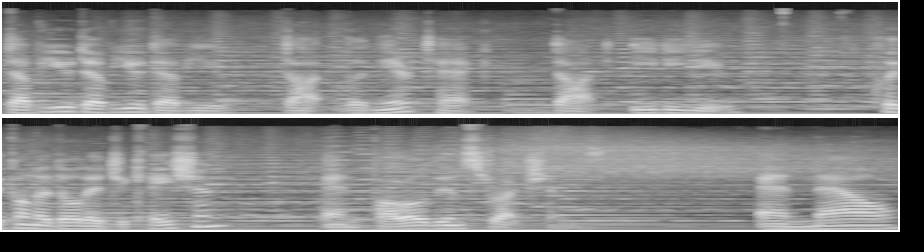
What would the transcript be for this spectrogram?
www.laniertech.edu. Click on Adult Education and follow the instructions. And now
